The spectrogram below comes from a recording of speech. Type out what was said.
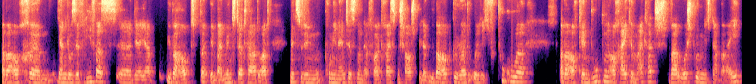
aber auch ähm, Jan-Josef Liefers, äh, der ja überhaupt bei, beim Münster Tatort mit zu den prominentesten und erfolgreichsten Schauspielern überhaupt gehört. Ulrich Tukur, aber auch Ken Duken, auch Heike Makatsch war ursprünglich dabei.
